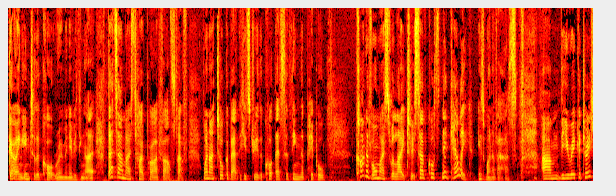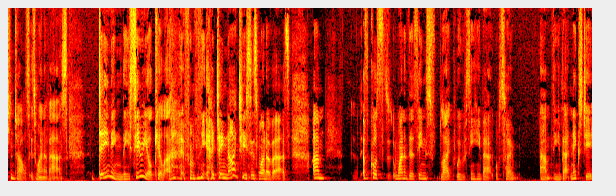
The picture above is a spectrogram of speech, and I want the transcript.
going into the courtroom and everything like that. That's our most high profile stuff. When I talk about the history of the court, that's the thing that people kind of almost relate to. So, of course, Ned Kelly is one of ours. Um, the Eureka Treason is one of ours. Deeming the serial killer from the 1890s is one of ours. Um, of course, one of the things like we were thinking about also um, thinking about next year,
